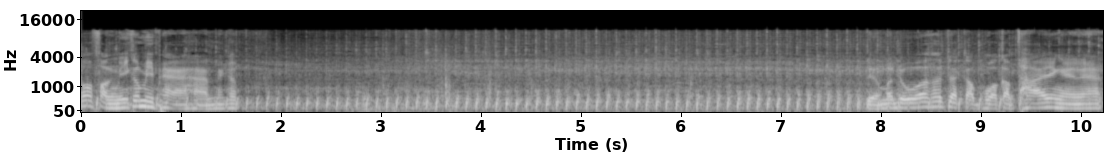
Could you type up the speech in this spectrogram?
ก็ฝั่งนี้ก็มีแพรอาหารนะครับ เดี๋ยวมาดูว่าเขาจะกลับหัวกลับท้ายยังไงนะฮะ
